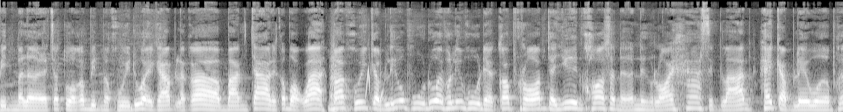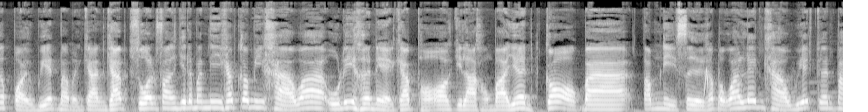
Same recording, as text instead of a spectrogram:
บินมาเลยแล้วเจ้าตัวก็บินมาคุยด้วยครับแล้วก็บางเจ้าเนี่ยก็บอกว่ามาคุยกับลิเวอร์พูลด้วยเพราะลิเวอร์พูลเนี่ยก็พร้อมจะยื่นข้อเสนอ 150 ล้าน ให้กับเลเวอร์เพื่อปล่อยเวียดมาเหมือนกันครับ ส่วนฝั่งเยอรมนีครับก็มีข่าวว่าอูรี่เฮอร์เนตครับผอกีฬาของบาเยิร์นก็ออกมาตำหนิสื่อครับบอกว่าเล่นข่าวเวียดเกินไป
